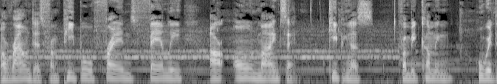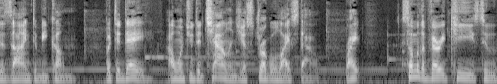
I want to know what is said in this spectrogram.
around us from people, friends, family, our own mindset, keeping us from becoming who we're designed to become. But today, I want you to challenge your struggle lifestyle, right? Some of the very keys to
